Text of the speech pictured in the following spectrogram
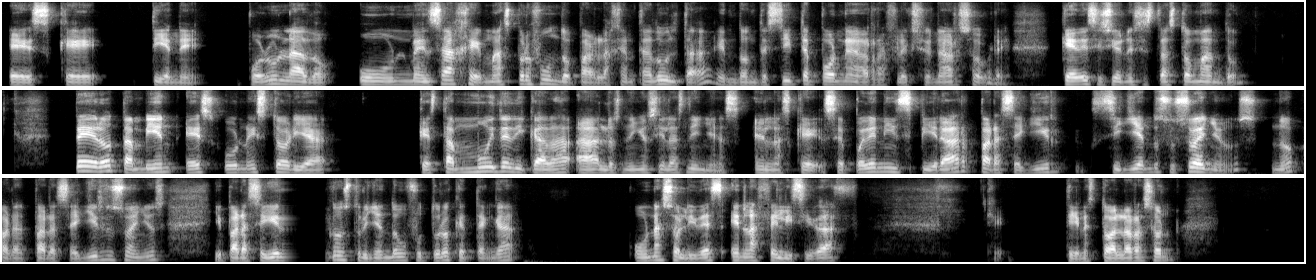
es que tiene, por un lado, un mensaje más profundo para la gente adulta, en donde sí te pone a reflexionar sobre qué decisiones estás tomando, pero también es una historia que está muy dedicada a los niños y las niñas, en las que se pueden inspirar para seguir siguiendo sus sueños, ¿no? Para, para seguir sus sueños y para seguir construyendo un futuro que tenga una solidez en la felicidad. Tienes toda la razón,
